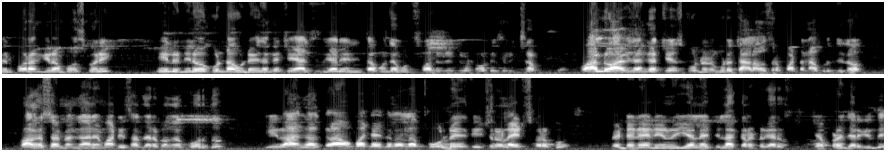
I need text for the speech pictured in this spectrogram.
మీరు పొరంగిరం పోసుకొని నీళ్ళు నిలవకుండా ఉండే విధంగా చేయాల్సిందిగా నేను ఇంతకుముందే మున్సిపాలిటీ నుంచి కూడా నోటీసులు ఇచ్చినాం. వాళ్ళు ఆ విధంగా చేసుకుండడం కూడా చాలా అవసరం పట్టణ అభివృద్ధిలో భాగస్వామ్యంగా అనే మాట ఈ సందర్భంగా కోరుతూ ఈ రాంగ గ్రామ పంచాయతీలలో పోల్లు ఏదైతే తీసినో లైట్స్ కొరకు వెంటనే నేను ఇవ్వాలని జిల్లా కలెక్టర్ గారు చెప్పడం జరిగింది.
